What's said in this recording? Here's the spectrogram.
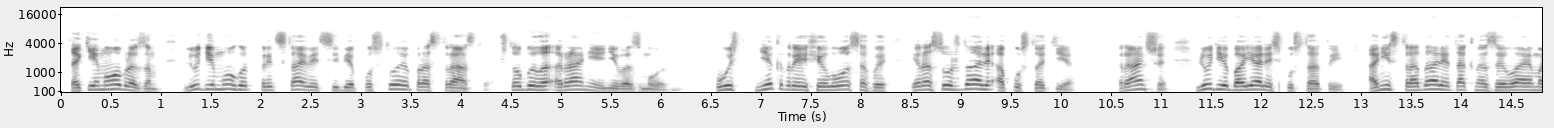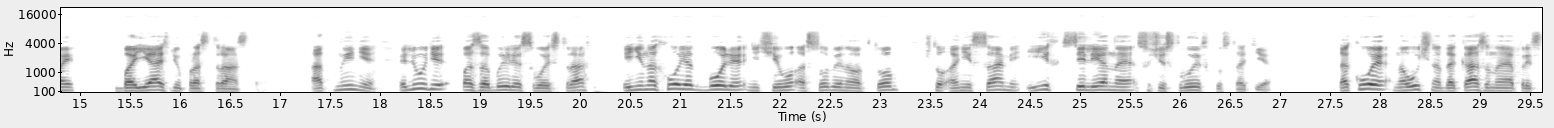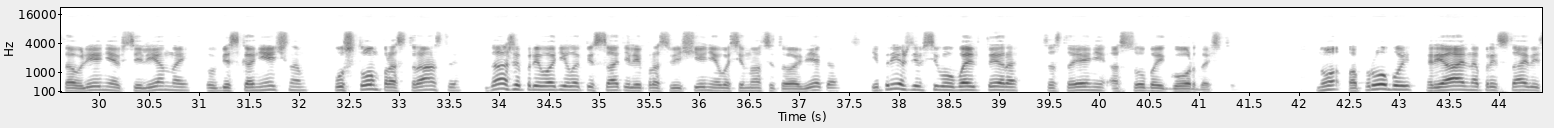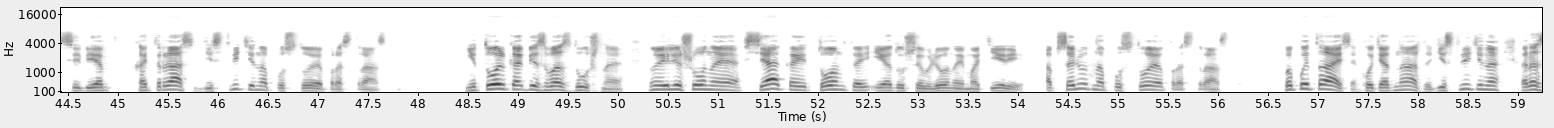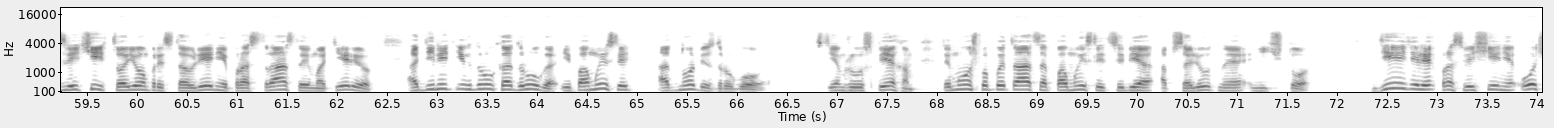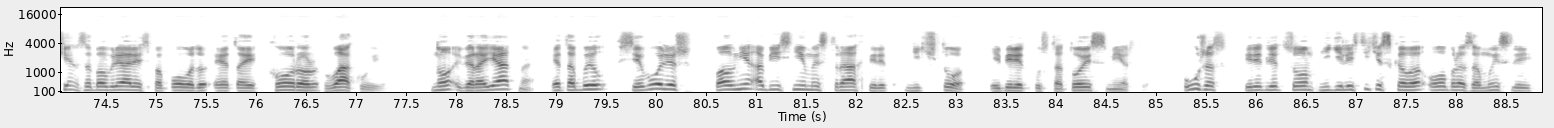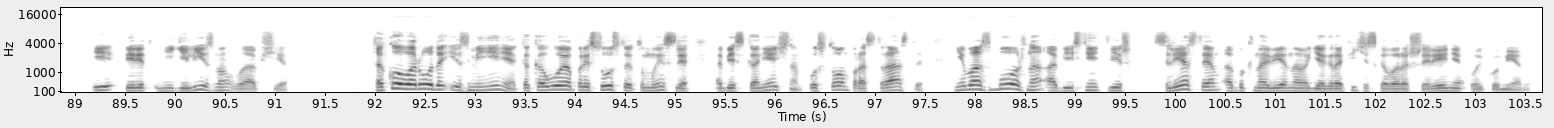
Таким образом, люди могут представить себе пустое пространство, что было ранее невозможно. Пусть некоторые философы и рассуждали о пустоте. Раньше люди боялись пустоты, они страдали так называемой боязнью пространства. Отныне люди позабыли свой страх и не находят более ничего особенного в том, что они сами и их Вселенная существуют в пустоте. Такое научно доказанное представление Вселенной в бесконечном, пустом пространстве даже приводило писателей просвещения XVIII века и прежде всего Вольтера в состоянии особой гордости. Но попробуй реально представить себе хоть раз действительно пустое пространство не только безвоздушное, но и лишенное всякой тонкой и одушевленной материи, абсолютно пустое пространство. Попытайся хоть однажды действительно различить в твоем представлении пространство и материю, отделить их друг от друга и помыслить одно без другого. С тем же успехом ты можешь попытаться помыслить себе абсолютное ничто. Деятели просвещения очень забавлялись по поводу этой хоррор-вакуи. Но, вероятно, это был всего лишь вполне объяснимый страх перед ничто и перед пустотой смерти. Ужас перед лицом нигилистического образа мыслей и перед нигилизмом вообще. Такого рода изменения, каковое присутствует в мысли о бесконечном пустом пространстве, невозможно объяснить лишь следствием обыкновенного географического расширения ойкумены.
